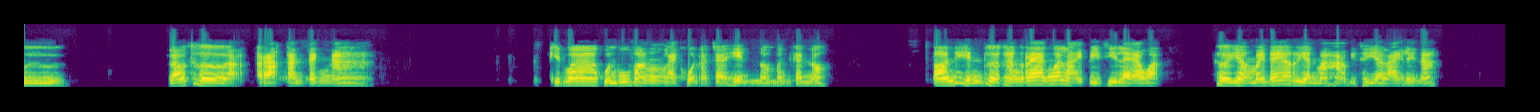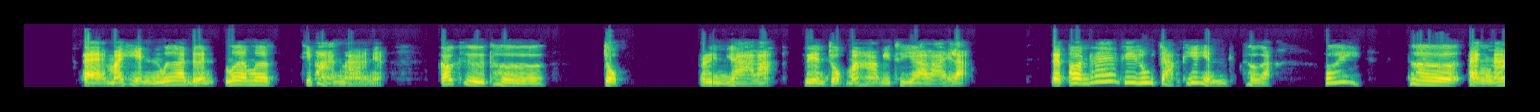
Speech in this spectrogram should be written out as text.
มือ แล้วเธออะรักการแต่งหน้า คิดว่าคุณผู้ฟังหลายคนอาจจะเห็นเนาะเหมือนกันเนาะตอนเห็นเธอครั้งแรกเมื่อหลายปีที่แล้วอะเธอยังไม่ได้เรียนมหาวิทยาลัยเลยนะ แต่มาเห็นเมื่อเดือนเมื่อเมื่อที่ผ่านมาเนี่ย ก็คือเธอจบปริญญาล้วเรียนจบมหาวิทยาลัยล้วแต่ตอนแรกที่รู้จักที่เห็นเธอเฮ้ย เธอแต่งหน้า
